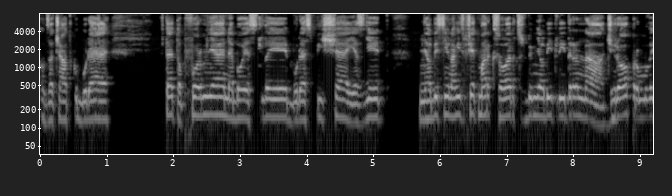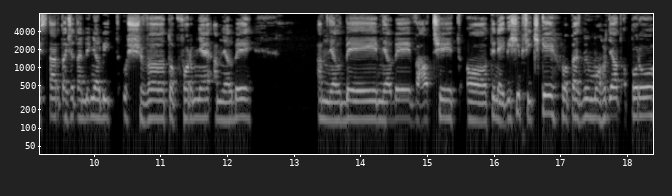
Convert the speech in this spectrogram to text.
od začátku bude v té top formě, nebo jestli bude spíše jezdit. Měl by s ním navíc přijet Mark Soler, což by měl být lídr na Giro pro Movistar, takže ten by měl být už v top formě a měl by a měl by, měl by válčit o ty nejvyšší příčky. Lopez by mu mohl dělat oporu.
